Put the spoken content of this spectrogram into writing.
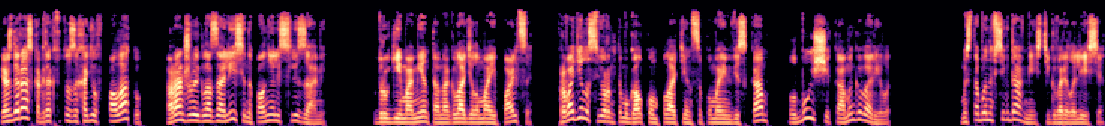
Каждый раз, когда кто-то заходил в палату, оранжевые глаза Леси наполнялись слезами. В другие моменты она гладила мои пальцы, проводила свернутым уголком полотенца по моим вискам, лбу и щекам и говорила. «Мы с тобой навсегда вместе», — говорила Леся,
